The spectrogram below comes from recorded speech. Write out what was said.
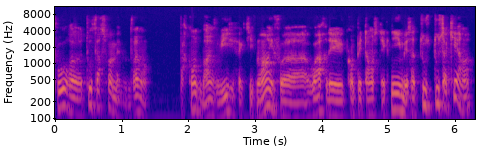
pour euh, tout faire soi-même, vraiment. Par contre, ben, oui, effectivement, il faut avoir des compétences techniques, mais ça tout, tout s'acquiert. Hein.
